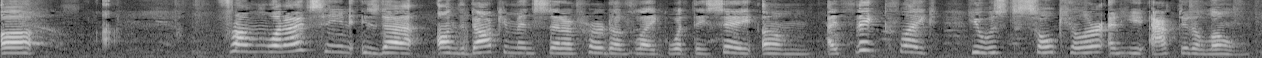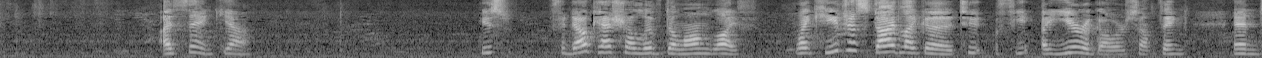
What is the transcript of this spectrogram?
Uh, from what I've seen is that on the documents that I've heard of, like what they say, um, I think like he was the sole killer and he acted alone. I think, yeah. He's Fidel Castro lived a long life. Like he just died like a two a, few, a year ago or something, and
